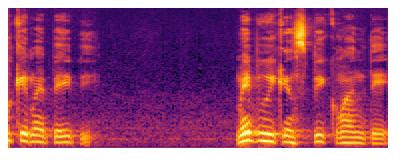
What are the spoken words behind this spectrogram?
Okay, my baby. Maybe we can speak one day.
